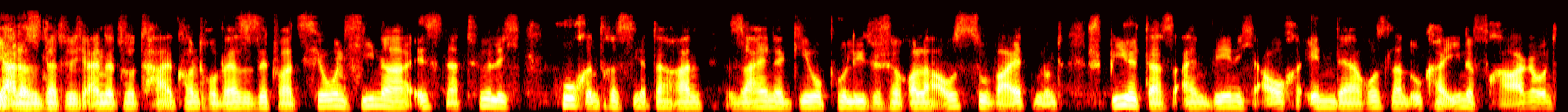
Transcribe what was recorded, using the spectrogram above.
Ja, das ist natürlich eine total kontroverse Situation. China ist natürlich hochinteressiert daran, seine geopolitische Rolle auszuweiten und spielt das ein wenig auch in der Russland-Ukraine-Frage. Und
